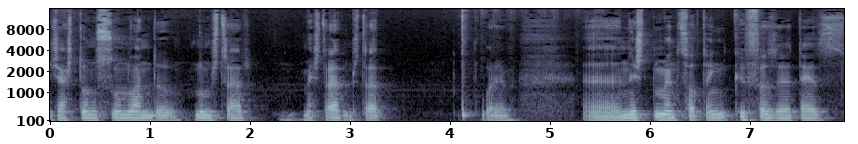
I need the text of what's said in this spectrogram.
já estou no segundo ano do, do mestrado, mestrado, mestrado, whatever. Uh, neste momento só tenho que fazer a tese,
